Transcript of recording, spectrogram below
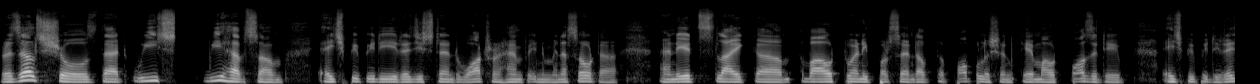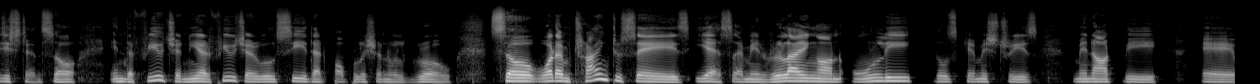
results shows that we st- we have some HPPD resistant water hemp in Minnesota, and it's like um, about 20% of the population came out positive HPPD resistant. So, in the future, near future, we'll see that population will grow. So, what I'm trying to say is yes, I mean, relying on only those chemistries may not be a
